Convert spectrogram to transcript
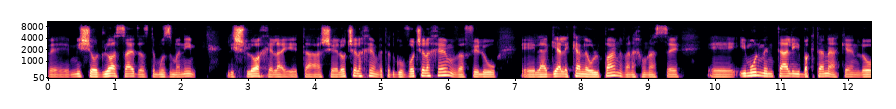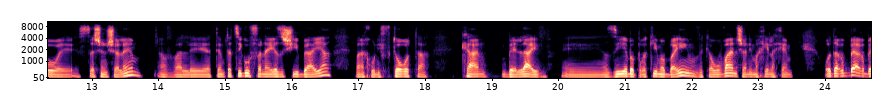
ומי שעוד לא עשה את זה, אז אתם מוזמנים לשלוח אליי את השאלות שלכם ואת התגובות שלכם, ואפילו להגיע לכאן לאולפן, ואנחנו נעשה אה, אימון מנטלי בקטנה, כן? לא סשן אה, שלם, אבל אה, אתם תציגו בפניי איזושהי בעיה ואנחנו נפתור אותה כאן בלייב. אז זה יהיה בפרקים הבאים, וכמובן שאני מכין לכם עוד הרבה הרבה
